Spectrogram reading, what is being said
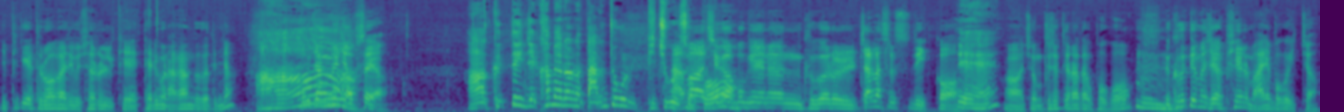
이 PD가 들어와가지고 저를 이렇게 데리고 나간 거거든요. 아. 그 장면이 없어요. 아 그때 이제 카메라는 다른 쪽을 비추고 아마 있었고. 제가 보기에는 그거를 잘랐을 수도 있고, 예. 어, 좀 부적절하다고 보고, 음. 그것 때문에 제가 피해를 많이 보고 있죠.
